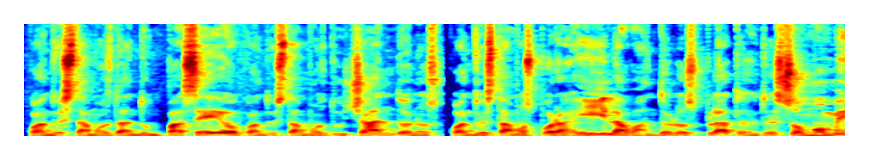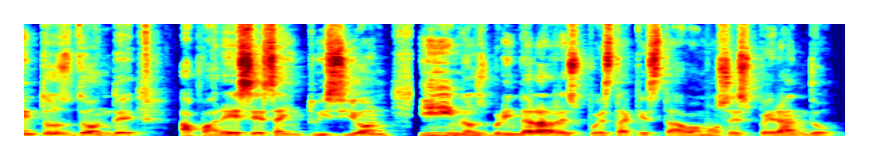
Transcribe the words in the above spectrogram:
cuando estamos dando un paseo, cuando estamos duchándonos, cuando estamos por ahí lavando los platos. Entonces son momentos donde aparece esa intuición y nos brinda la respuesta que estábamos esperando.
